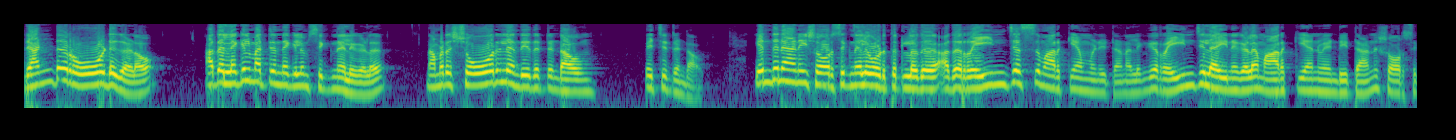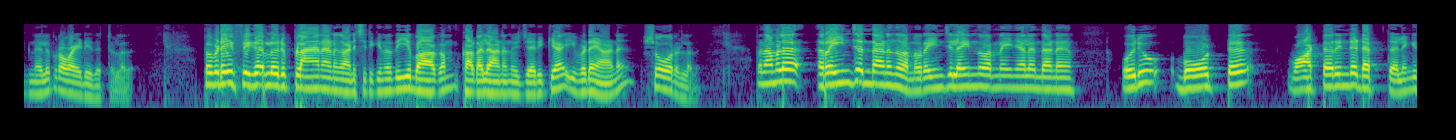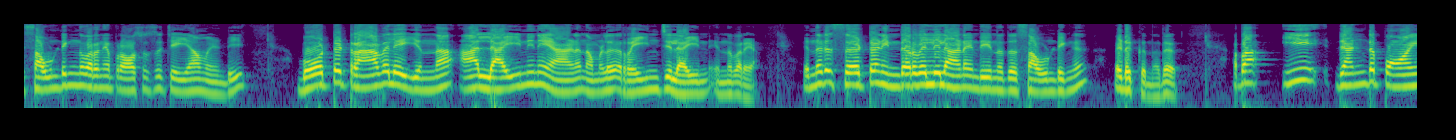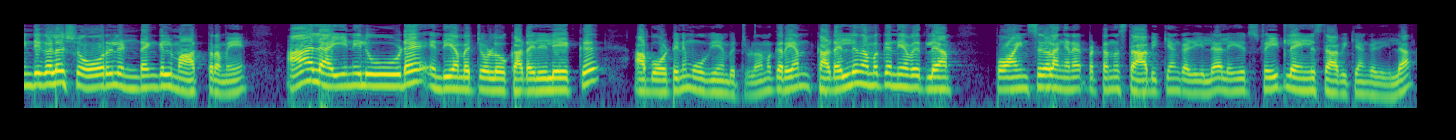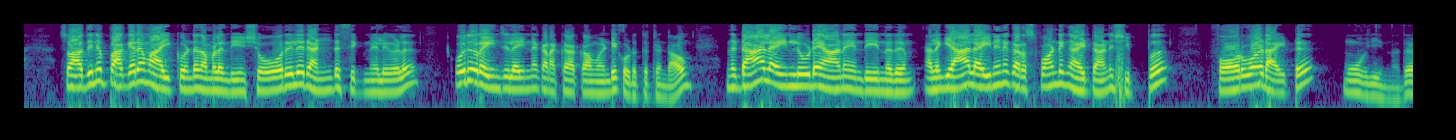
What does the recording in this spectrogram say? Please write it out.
രണ്ട് റോഡുകളോ അതല്ലെങ്കിൽ മറ്റെന്തെങ്കിലും സിഗ്നലുകൾ നമ്മുടെ ഷോറിൽ എന്ത് ചെയ്തിട്ടുണ്ടാവും? വെച്ചിട്ടുണ്ടാവും. എന്തിനാണ് ഈ ഷോർ സിഗ്നൽ കൊടുത്തിട്ടുള്ളത്? അത് റേഞ്ചസ് മാർക്ക് ചെയ്യാൻ വേണ്ടിയിട്ടാണ്. അല്ലെങ്കിൽ റേഞ്ച് ലൈനുകളെ മാർക്ക് ചെയ്യാൻ വേണ്ടിയിട്ടാണ് ഷോർ സിഗ്നൽ പ്രൊവൈഡ് ചെയ്തിട്ടുള്ളത്. ഇപ്പൊ ഇവിടെ ഈ ഫിഗറിൽ ഒരു പ്ലാൻ ആണ് കാണിച്ചിരിക്കുന്നത്. ഈ ഭാഗം കടലാണെന്ന് വിചാരിക്കുക. ഇവിടെയാണ് ഷോർ ഉള്ളത്. അപ്പൊ നമ്മൾ റേഞ്ച് എന്താണെന്ന് പറഞ്ഞു. റേഞ്ച് ലൈൻ എന്ന് പറഞ്ഞു കഴിഞ്ഞാൽ എന്താണ്? ഒരു ബോട്ട് വാട്ടറിന്റെ ഡെപ്ത് അല്ലെങ്കിൽ സൗണ്ടിങ് എന്ന് പറഞ്ഞ പ്രോസസ്സ് ചെയ്യാൻ വേണ്ടി ബോട്ട് ട്രാവൽ ചെയ്യുന്ന ആ ലൈനിനെയാണ് നമ്മൾ റേഞ്ച് ലൈൻ എന്ന് പറയാം. എന്നിട്ട് സെർട്ടൺ ഇന്റർവെല്ലിലാണ് എന്ത് ചെയ്യുന്നത്? സൗണ്ടിങ് എടുക്കുന്നത്. അപ്പൊ ഈ രണ്ട് പോയിന്റുകൾ ഷോറിൽ ഉണ്ടെങ്കിൽ മാത്രമേ ആ ലൈനിലൂടെ എന്ത് ചെയ്യാൻ പറ്റുള്ളൂ? കടലിലേക്ക് ആ ബോട്ടിന് മൂവ് ചെയ്യാൻ പറ്റുള്ളൂ. നമുക്കറിയാം കടലിൽ നമുക്ക് എന്ത് ചെയ്യാൻ പറ്റില്ല? പോയിന്റ്സുകൾ അങ്ങനെ പെട്ടെന്ന് സ്ഥാപിക്കാൻ കഴിയില്ല അല്ലെങ്കിൽ സ്ട്രെയിറ്റ് ലൈനിൽ സ്ഥാപിക്കാൻ കഴിയില്ല. സോ അതിന് പകരമായിക്കൊണ്ട് നമ്മൾ എന്ത് ചെയ്യും? ഷോറിൽ രണ്ട് സിഗ്നലുകൾ ഒരു റേഞ്ച് ലൈനിനെ കണക്കാക്കാൻ വേണ്ടി കൊടുത്തിട്ടുണ്ടാവും. എന്നിട്ട് ആ ലൈനിലൂടെയാണ് എന്ത് ചെയ്യുന്നത്? അല്ലെങ്കിൽ ആ ലൈനിന് കറസ്പോണ്ടിങ് ആയിട്ടാണ് ഷിപ്പ് ഫോർവേഡ് ആയിട്ട് മൂവ് ചെയ്യുന്നത്.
